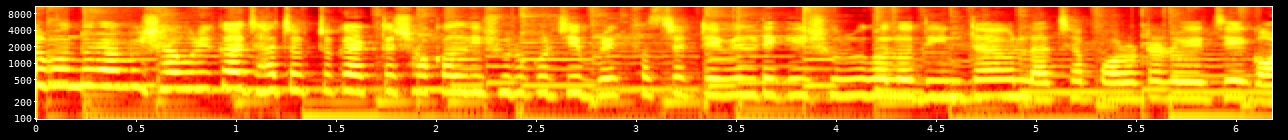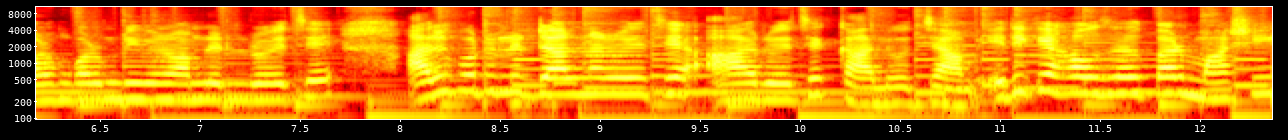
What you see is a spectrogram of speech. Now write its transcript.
নমস্কার বন্ধুরা, আমি সাগরিকা ঝাঁচকচকে একটা সকাল দিয়ে শুরু করছি। ব্রেকফাস্টের টেবিল থেকেই শুরু হলো দিনটা। লাচ্ছা পরোটা রয়েছে, গরম গরম ডিমের অমলেট রয়েছে, আলু পটলের ডালনা রয়েছে, আর রয়েছে কালো জাম। এদিকে হাউস হেল্পার মাসি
